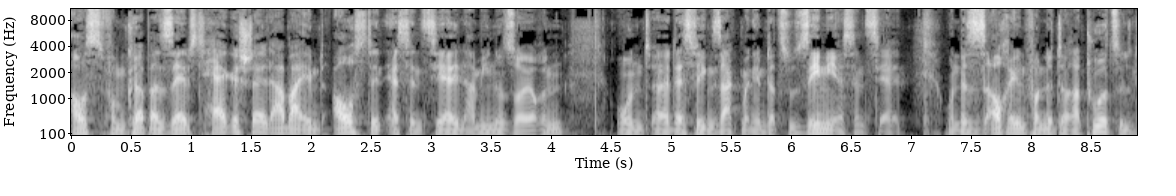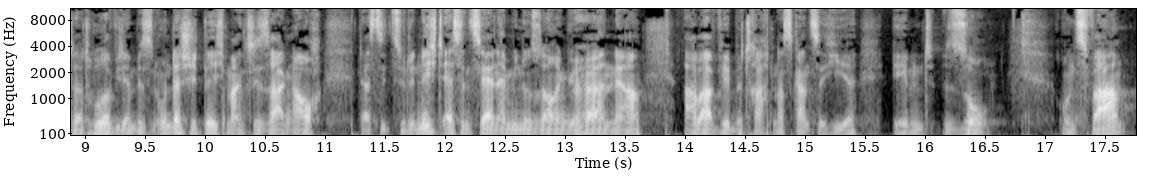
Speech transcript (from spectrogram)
aus vom Körper selbst hergestellt, aber eben aus den essentiellen Aminosäuren und äh, deswegen sagt man eben dazu semi-essentiell. Und das ist auch eben von Literatur zu Literatur wieder ein bisschen unterschiedlich. Manche sagen auch, dass sie zu den nicht essentiellen Aminosäuren gehören, ja, aber wir betrachten das Ganze hier eben so. Und zwar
